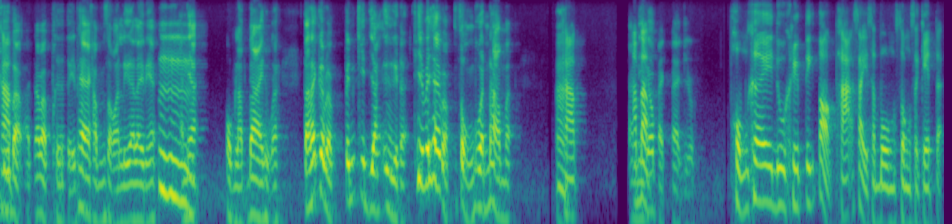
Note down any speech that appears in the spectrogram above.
คคืรัอบแบบอาจจะแบบเผยแพร่คำสอนหรืออะไรเนี้ยอืมอืมอันเนี้ยผมรับได้ถูกป่ะแต่ถ้าเกิดแบบเป็นกิจอย่างอื่นอะที่ไม่ใช่แบบสงฆ์ควรทำอะอ่าครับอันเอานี้แบบก็แปลกๆอยู่ ผมเคยดูคลิปติ๊กตอกพระใส่สบงทรงสเก็ตอะ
